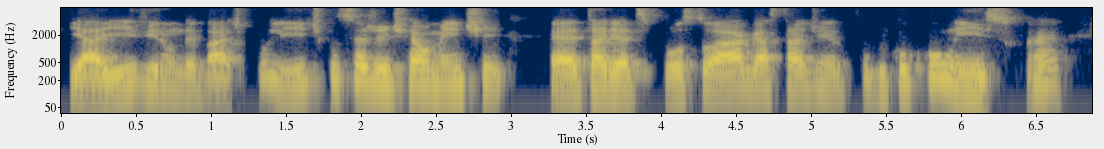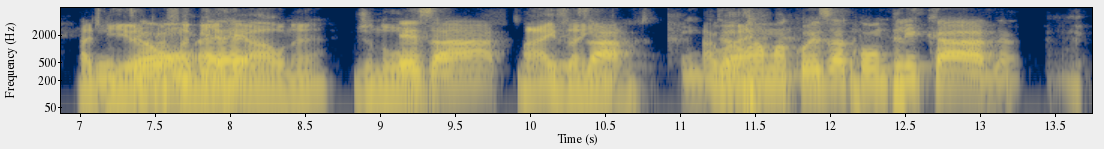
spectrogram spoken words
E aí vira um debate político se a gente realmente é, estaria disposto a gastar dinheiro público com isso, né? Dinheiro então, para a família é... real, né? De novo. Exato. Mais exato. ainda. Então Agora... é uma coisa complicada.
